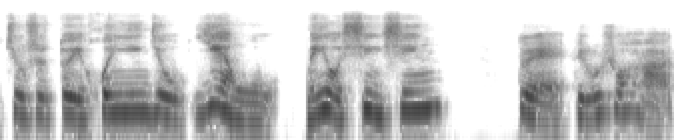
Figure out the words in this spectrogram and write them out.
就是对婚姻就厌恶，没有信心。对，比如说哈。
